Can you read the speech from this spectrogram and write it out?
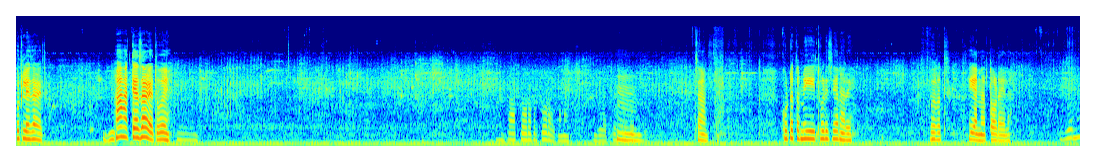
कुठल्या जाळ्यात? हा हा त्या जाळ्यात होय. आठवडाभर तोडायचा नाही. हम्म. चालतं कुठं तर मी थोडीच येणार आहे. परत येणार तोडायला. ये ना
